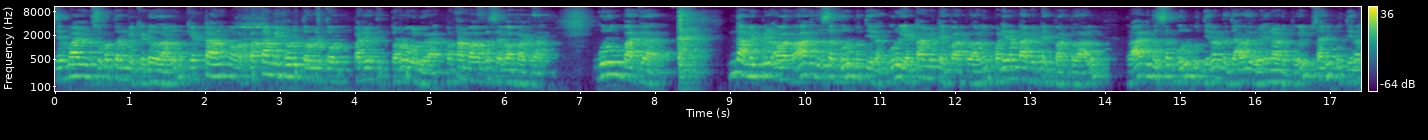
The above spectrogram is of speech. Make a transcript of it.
செவ்வாயின் சுபத்தன்மை கெடுவதாலும் கெட்டாலும் அவர் பத்தாம் வீட்டோடு தொடர்பு தொ- பரிவர்த்தனை தொடர்பு கொள்கிறார். பத்தாம் பாகத்தை செவ்வாய் பார்க்கிறார். குருவும் பார்க்கிறார். இந்த அமைப்பில் அவர் ராகு திச குரு புத்தியில குரு எட்டாம் வீட்டை பார்ப்பதாலும் பனிரெண்டாம் வீட்டை பார்ப்பதாலும் ராகு திச குரு புத்தியில அந்த ஜாதகர் வெளிநாடு போய் சனி புத்தியில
